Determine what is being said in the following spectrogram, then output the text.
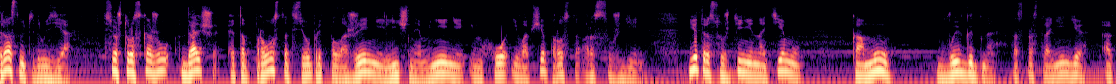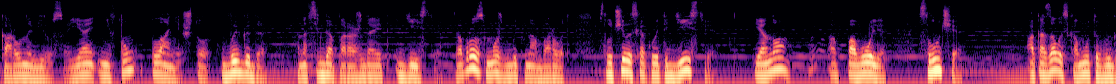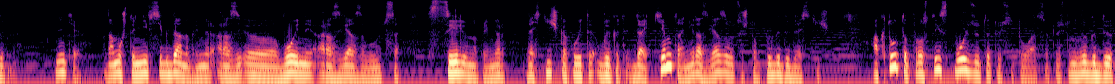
Здравствуйте, друзья! Все, что расскажу дальше, это просто все предположение, личное мнение, имхо и вообще просто рассуждение. И это рассуждение на тему, кому выгодно распространение коронавируса. Я не в том плане, что выгода, она всегда порождает действие. Вопрос может быть наоборот. Случилось какое-то действие, и оно а, по воле случая оказалось кому-то выгодно. Знаете, Потому что не всегда, например, раз, э, войны развязываются с целью, например, достичь какой-то выгоды. Да, кем-то они развязываются, чтобы выгоды достичь. А кто-то просто использует эту ситуацию. То есть он выгоды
